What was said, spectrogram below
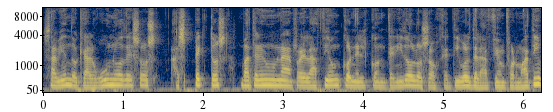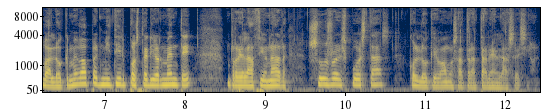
sabiendo que alguno de esos aspectos va a tener una relación con el contenido o los objetivos de la acción formativa, lo que me va a permitir posteriormente relacionar sus respuestas con lo que vamos a tratar en la sesión.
